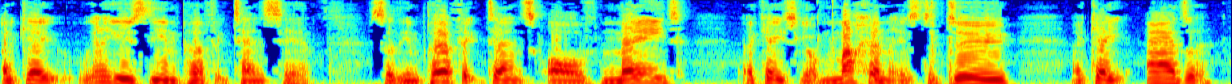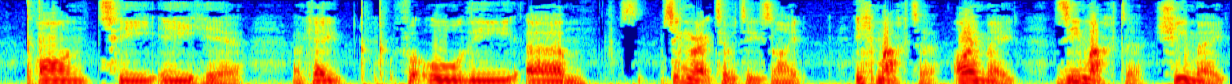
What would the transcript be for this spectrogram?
okay, we're going to use the imperfect tense here. So the imperfect tense of made, okay, so you got machen is to do, okay, add on te here, okay, for all the um, singular activities like ich machte, I made, sie machte, she made,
